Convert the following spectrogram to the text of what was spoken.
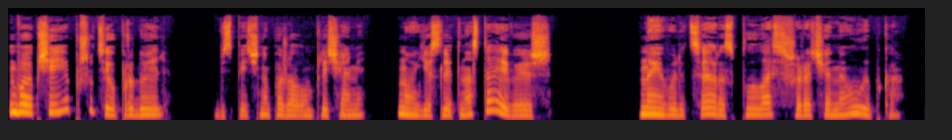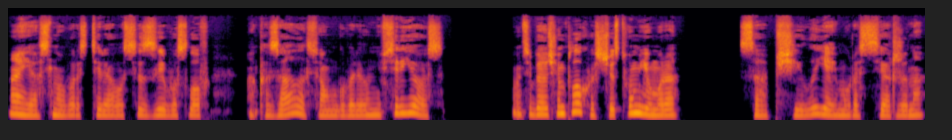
«Вообще я пошутил про дуэль», — беспечно пожал он плечами. «Но если ты настаиваешь...» На его лице расплылась широченная улыбка, а я снова растерялась из-за его слов. Оказалось, он говорил не всерьез. «У тебя очень плохо с чувством юмора», — сообщила я ему рассерженно.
